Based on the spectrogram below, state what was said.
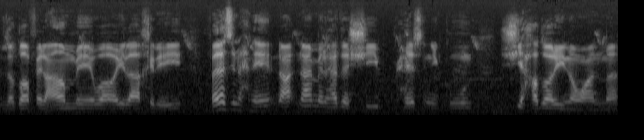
النظافة العامة وإلى آخره. فلازم نحن نعمل هذا الشيء بحيث أن يكون شيء حضاري نوعا ما.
